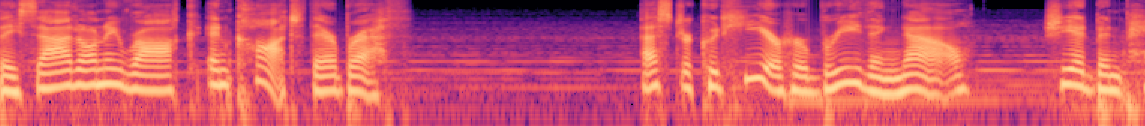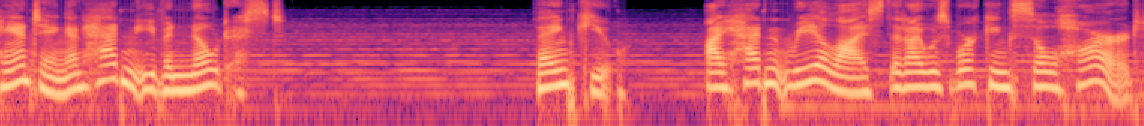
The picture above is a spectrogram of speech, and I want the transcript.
They sat on a rock and caught their breath. Ester could hear her breathing now. She had been panting and hadn't even noticed. Thank you. I hadn't realized that I was working so hard,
